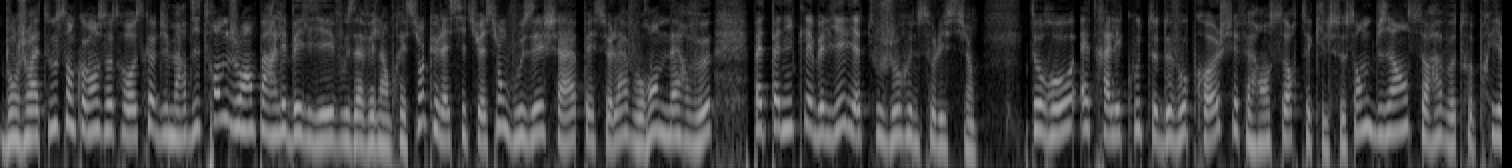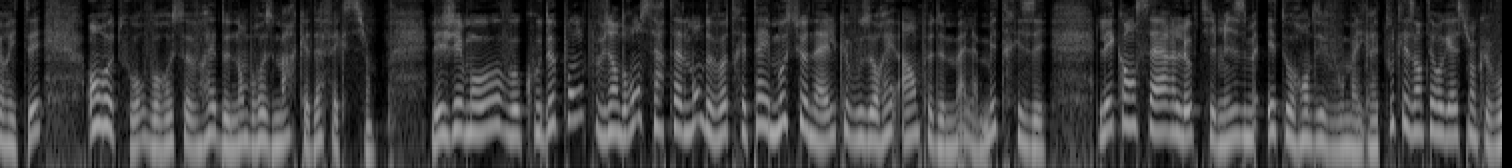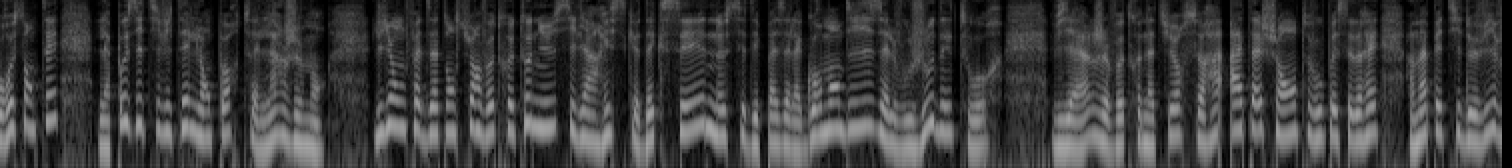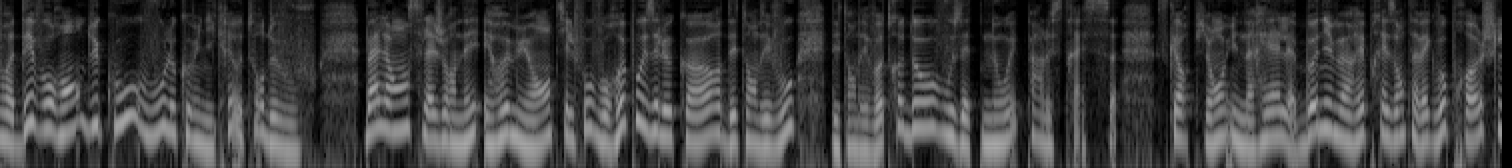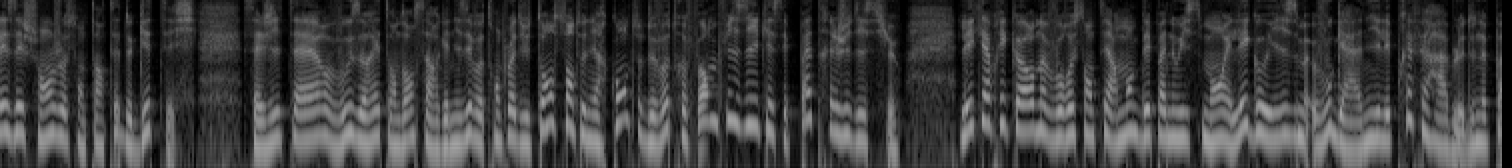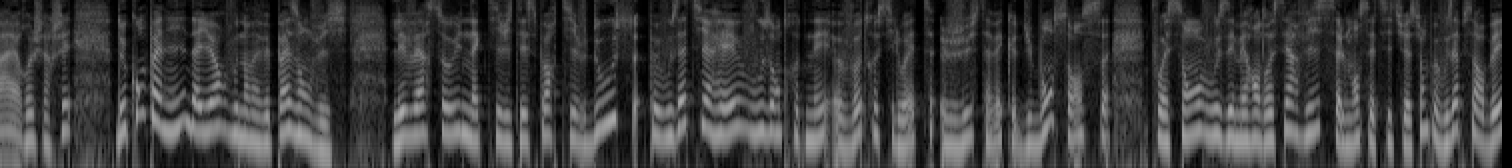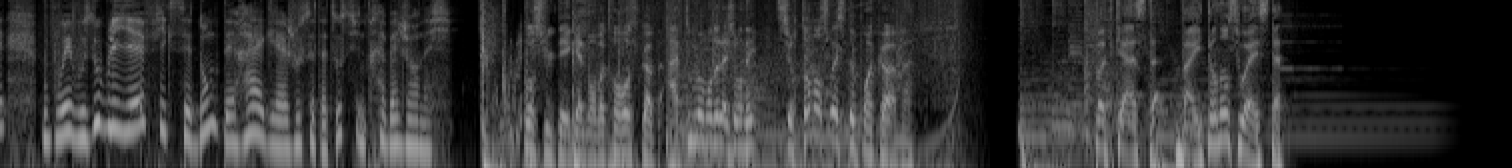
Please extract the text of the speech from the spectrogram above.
Bonjour à tous, on commence votre horoscope du mardi 30 juin par les béliers. Vous avez l'impression que la situation vous échappe et cela vous rend nerveux. Pas de panique les béliers, il y a toujours une solution. Taureau, être à l'écoute de vos proches et faire en sorte qu'ils se sentent bien sera votre priorité. En retour, vous recevrez de nombreuses marques d'affection. Les gémeaux, vos coups de pompe viendront certainement de votre état émotionnel que vous aurez un peu de mal à maîtriser. Les cancers, l'optimisme est au rendez-vous malgré toutes les interrogations que vous ressentez, la positivité l'emporte largement. Lion, faites attention à votre tonus, il y a un risque d'excès, ne cédez pas à la gourmandise, elle vous joue des tours. Vierge, votre nature sera attachante, vous posséderez un appétit de vivre dévorant, du coup, vous le communiquerez autour de vous. Balance, la journée est remuante, il faut vous reposer le corps, détendez-vous, détendez votre dos, vous êtes noué par le stress. Scorpion, une réelle bonne humeur est présente avec vos proches les échanges sont teintés de gaieté. Sagittaire, vous aurez tendance à organiser votre emploi du temps sans tenir compte de votre forme physique et c'est pas très judicieux. Les Capricornes, vous ressentez un manque d'épanouissement et l'égoïsme vous gagne. Il est préférable de ne pas rechercher de compagnie, d'ailleurs vous n'en avez pas envie. Les Verseaux, une activité sportive douce peut vous attirer, vous entretenez votre silhouette juste avec du bon sens. Poisson, vous aimez rendre service, seulement cette situation peut vous absorber. Vous pouvez vous oublier, fixer donc des règles. Je vous souhaite à tous une très belle journée. Consultez également votre horoscope à tout moment de la journée sur tendanceouest.com. Podcast by Tendance Ouest.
